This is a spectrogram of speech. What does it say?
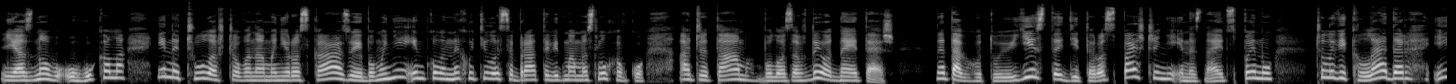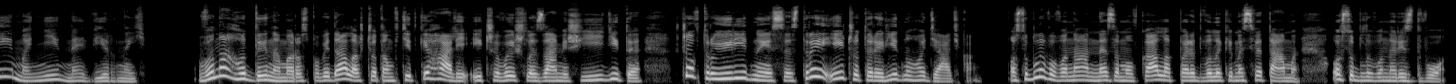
Я знову угукала і не чула, що вона мені розказує, бо мені інколи не хотілося брати від мами слухавку, адже там було завжди одне і те ж. Не так готую їсти, діти розпещені і не знають спину, чоловік ледар і мені невірний. Вона годинами розповідала, що там в тітки Галі і чи вийшли заміж її діти, що в троюрідної сестри і чотирирідного дядька. Особливо вона не замовкала перед великими святами, особливо на Різдво.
